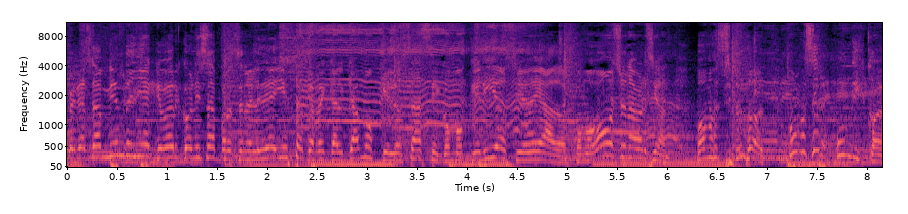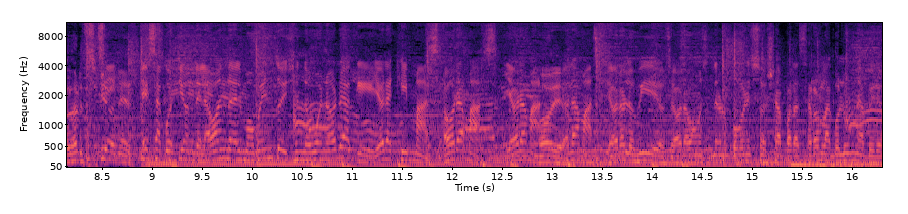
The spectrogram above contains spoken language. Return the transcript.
Pero también tenía que ver con esa personalidad y esto que recalcamos que los hace como queridos y odiados. Como vamos a hacer una versión, vamos a hacer dos, vamos a hacer un disco de Sí, versiones. esa cuestión de la banda del momento diciendo, bueno, ¿ahora qué? ¿Y ahora qué más? ¿Ahora más? ¿Y ahora más? ¿Y ahora más? Y ahora los videos. Y ahora vamos a entrar un poco en eso ya para cerrar la columna, pero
